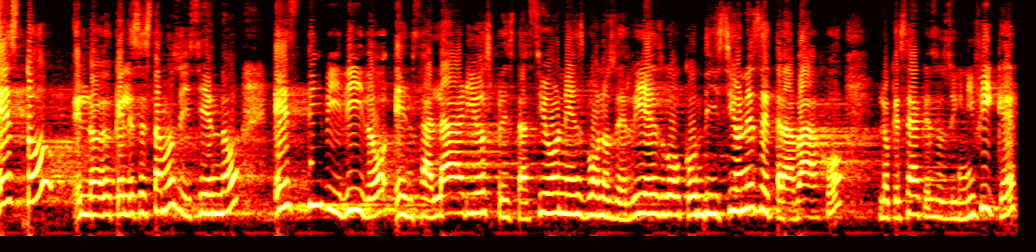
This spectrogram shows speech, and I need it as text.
Esto, lo que les estamos diciendo, es dividido en salarios, prestaciones, bonos de riesgo, condiciones de trabajo, lo que sea que eso signifique,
